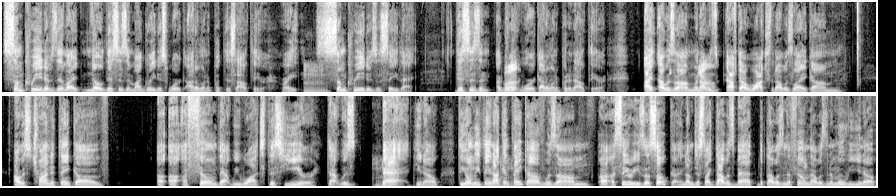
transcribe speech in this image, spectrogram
some creatives they're like, "No, this isn't my greatest work. I don't want to put this out there," right? Mm. Some creators will say that this isn't a great Well- work. I don't want to put it out there. I, I was um when I You was after I watched it, I was like um I was trying to think of a, a, a film that we watched this year that was Mhm. bad. You know, the only thing I can Mhm. think of was um a, a series Ahsoka, and I'm just like that was bad, but that wasn't a film. That wasn't a movie. You know,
